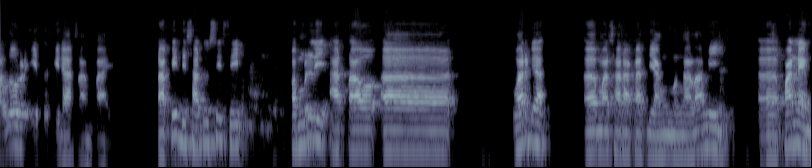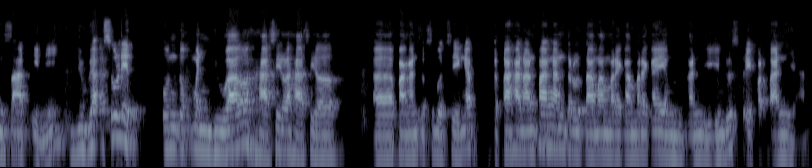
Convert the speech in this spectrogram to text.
alur itu tidak sampai. Tapi di satu sisi pembeli atau eh, warga eh, masyarakat yang mengalami eh, panen saat ini juga sulit untuk menjual hasil-hasil eh, pangan tersebut. Sehingga ketahanan pangan terutama mereka-mereka yang bukan di industri pertanian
